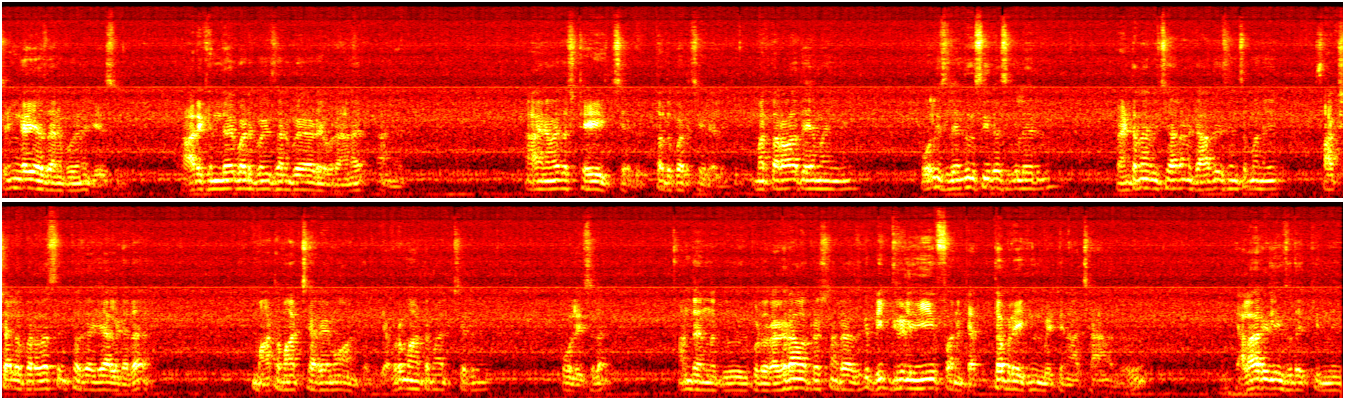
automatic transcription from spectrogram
సింగయ్య చనిపోయిన కేసు. కారు కిందే పడిపోయి చనిపోయాడు ఎవరైనా అన్నారు ఆయన మీద స్టే ఇచ్చారు తదుపరి చర్యలకి. మరి తర్వాత ఏమైంది? పోలీసులు ఎందుకు సీరియస్గా లేరు? వెంటనే విచారణకు ఆదేశించమని సాక్ష్యాలు ప్రదర్శింపజేయాలి కదా. మాట మార్చారేమో అంటారు. ఎవరు మాట మార్చారు? పోలీసుల? అందుకు ఇప్పుడు రఘురామకృష్ణరాజుకి బిగ్ రిలీఫ్ అని పెద్ద బ్రేకింగ్ పెట్టిన ఆ ఛానల్ ఎలా రిలీఫ్ దక్కింది?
